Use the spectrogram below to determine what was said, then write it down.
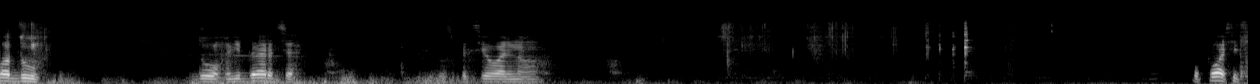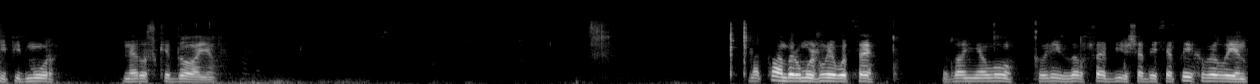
Кладу до відерця, до спеціального. По пасіці підмор не розкидаю. На камеру, можливо, це зайняло, скоріш за все, більше 10 хвилин.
